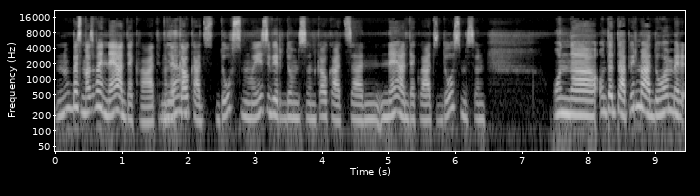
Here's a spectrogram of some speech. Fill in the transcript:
Nu, bez maz vai neadekvāti. Man Jā. Ir kaut kāds dusmu izvirdums un kaut kāds uh, neadekvāts dusmas. Un, Un, uh, un tad tā pirmā doma ir,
